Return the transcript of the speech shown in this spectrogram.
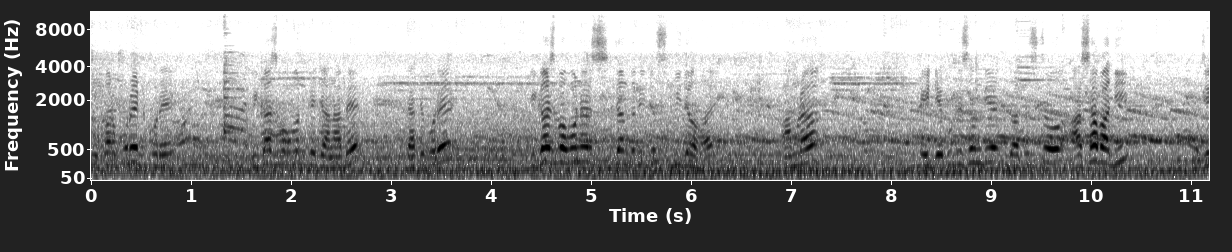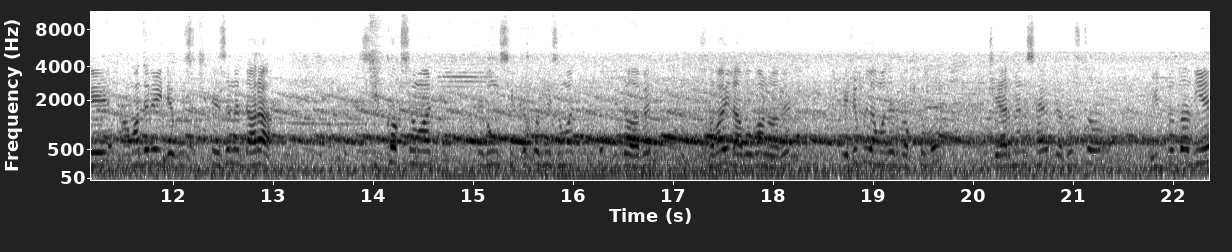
ইনকর্পোরেট করে বিকাশ ভবনকে জানাবে, যাতে করে বিকাশ ভবনের সিদ্ধান্ত নিতে সুবিধা হয়। আমরা এই ডেপুটেশন দিয়ে যথেষ্ট আশাবাদী যে আমাদের এই ডেপুটেশনের দ্বারা শিক্ষক সমাজ এবং শিক্ষাকর্মী সমাজ উপকৃত হবে, সবাই লাভবান হবে। এটুকুই আমাদের বক্তব্য। চেয়ারম্যান সাহেব যথেষ্ট বিদ্যতা নিয়ে,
